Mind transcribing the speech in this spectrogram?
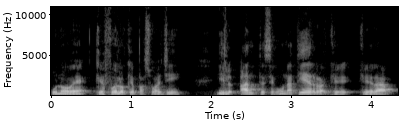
uno ve qué fue lo que pasó allí. Y antes, en una tierra que, que era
